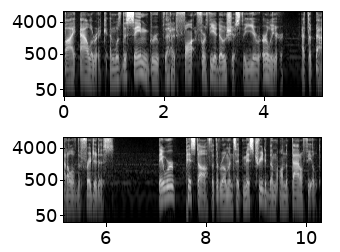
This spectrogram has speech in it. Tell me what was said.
by Alaric and was the same group that had fought for Theodosius the year earlier at the Battle of the Frigidus. They were pissed off that the Romans had mistreated them on the battlefield,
